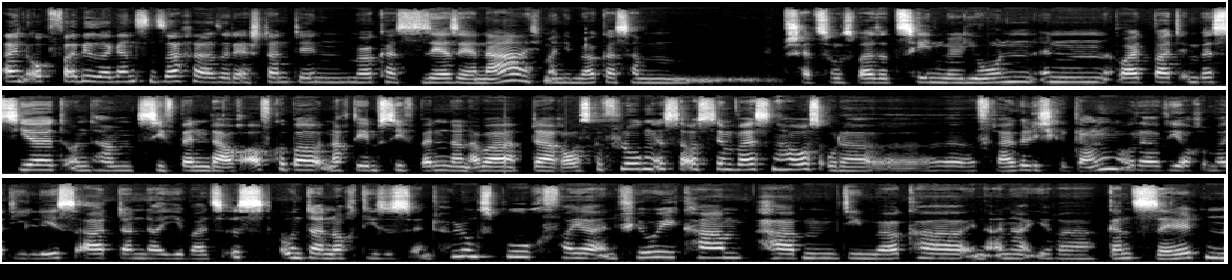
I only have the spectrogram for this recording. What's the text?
ein Opfer dieser ganzen Sache. Also der stand den Merkers sehr, sehr nah. Ich meine, die Merkers haben schätzungsweise 10 Millionen in Whitebird investiert und haben Steve Bannon da auch aufgebaut. Nachdem Steve Bannon dann aber da rausgeflogen ist aus dem Weißen Haus oder äh, freiwillig gegangen oder wie auch immer die Lesart dann da jeweils ist und dann noch dieses Enthüllungsbuch Fire and Fury kam, haben die Merker in einer ihrer ganz seltenen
